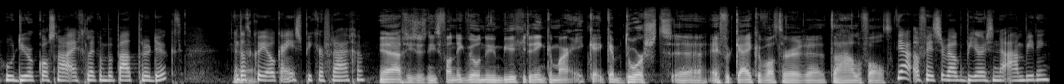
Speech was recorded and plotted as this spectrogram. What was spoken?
hoe duur kost nou eigenlijk een bepaald product? En ja. dat kun je ook aan je speaker vragen. Ja, precies. Dus niet van ik wil nu een biertje drinken, maar ik, ik heb dorst. Uh, even kijken wat er te halen valt. Ja, of is er welk bier is in de aanbieding?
